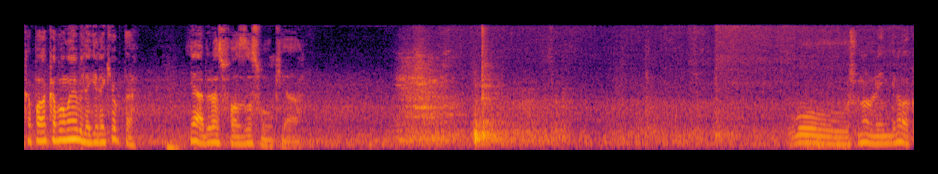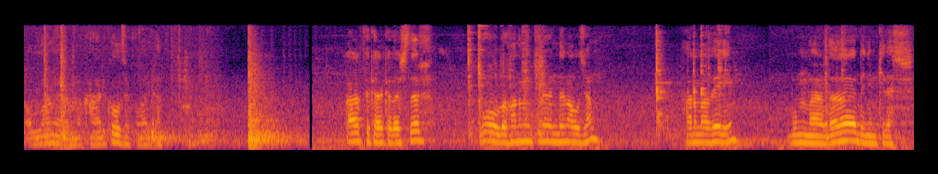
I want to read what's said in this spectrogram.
Kapağı kapamaya bile gerek yok da. Ya biraz fazla soğuk ya. Oo, şunun rengine bak Allah'ım yarabbim bak harika olacak harika. Artık arkadaşlar bu oldu. Hanımınkini önden alacağım. Hanıma vereyim. Bunlar da benimkiler.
